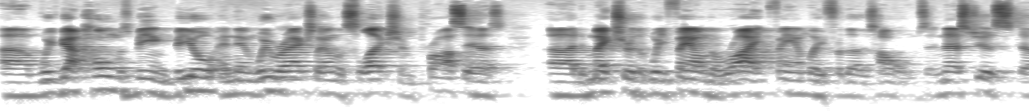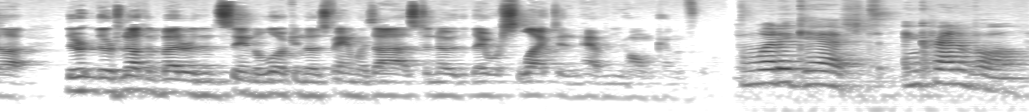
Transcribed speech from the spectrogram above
um, we've got homes being built, and then we were actually on the selection process uh, to make sure that we found the right family for those homes. And that's just, uh, there, there's nothing better than seeing the look in those families' eyes to know that they were selected and have a new home coming for them. What a gift. Incredible.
